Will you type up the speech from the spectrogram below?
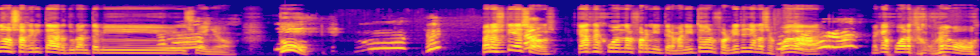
nos va a gritar durante mi sueño? ¡Tú! Pero esos esos, ¿qué haces jugando al Fornite, hermanito? El Fornite ya no se pues juega. ¿eh? Hay que jugar otro juego.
